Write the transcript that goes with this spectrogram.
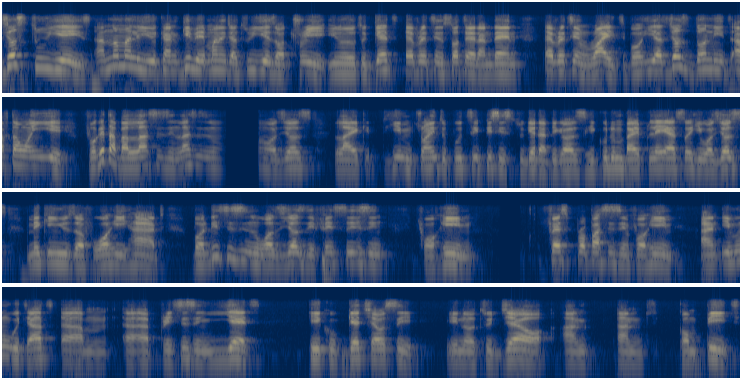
just two years, and normally you can give a manager two years or three, you know, to get everything sorted and then everything right. But he has just done it after one year. Forget about last season. Last season was just like him trying to put pieces together because he couldn't buy players, so he was just making use of what he had. But this season was just the first season for him, first proper season for him, and even without um, a preseason yet, he could get Chelsea, you know, to gel and and compete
